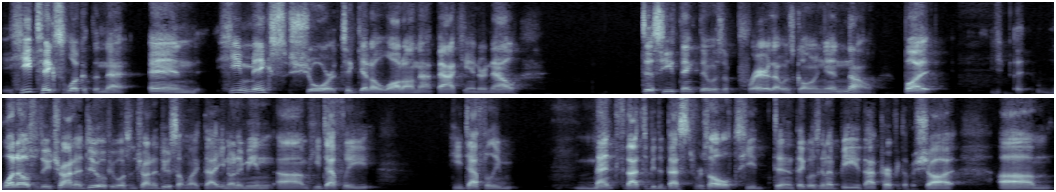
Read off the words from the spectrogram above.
he takes a look at the net and he makes sure to get a lot on that backhander. Now, does he think there was a prayer that was going in? No. But eh, what else was he trying to do if he wasn't trying to do something like that? You know what I mean? Um, he definitely, he definitely meant for that to be the best result. He didn't think it was going to be that perfect of a shot. Um,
